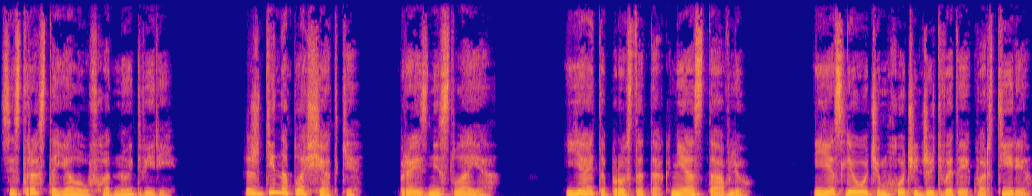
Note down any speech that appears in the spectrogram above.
Сестра стояла у входной двери. «Жди на площадке», — произнесла я. «Я это просто так не оставлю. Если отчим хочет жить в этой квартире,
